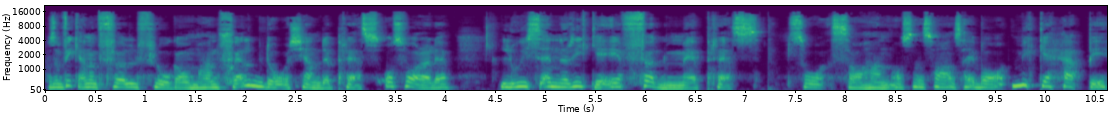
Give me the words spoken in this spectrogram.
Och så fick han en följd följdfråga om han själv då kände press och svarade Luis Enrique är född med press. Så sa han och sen sa han sig vara mycket happy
